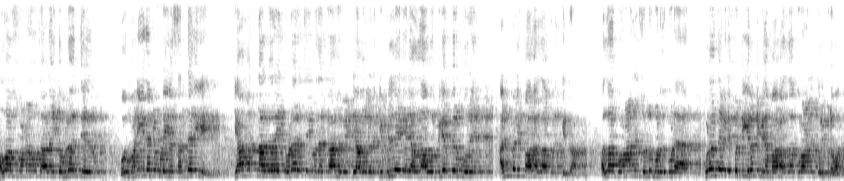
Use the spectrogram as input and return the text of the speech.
அல்லாஹ் சுபஹானஹு இந்த உலகத்தில் ஒரு மனிதனுடைய சந்ததியை கியாமத் நாள் வரை தொடர செய்வதற்காக வேண்டி அவர்களுக்கு பிள்ளைகளை அல்லாஹ் ஒரு மிக பெரும் ஒரு அன்பளிப்பாக அல்லாஹ் கொடுக்கின்றான். அல்லாஹ் குரானில் சொல்லும் பொழுது கூட குழந்தைகளை பற்றி இரண்டு விதமாக அல்லாஹ் குரானில் குறிப்பிடுவான்.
